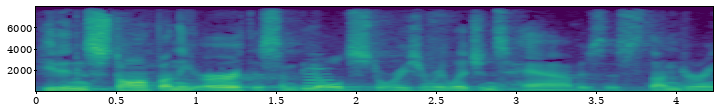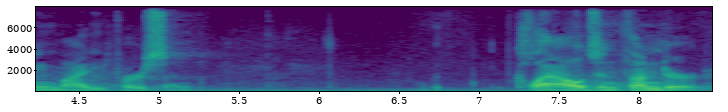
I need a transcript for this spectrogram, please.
He didn't stomp on the earth as some of the old stories and religions have as this thundering, mighty person with clouds and thunder,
